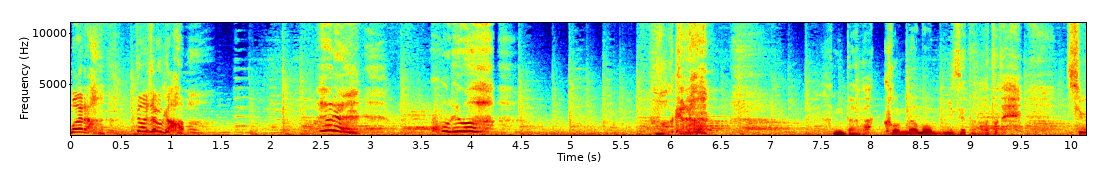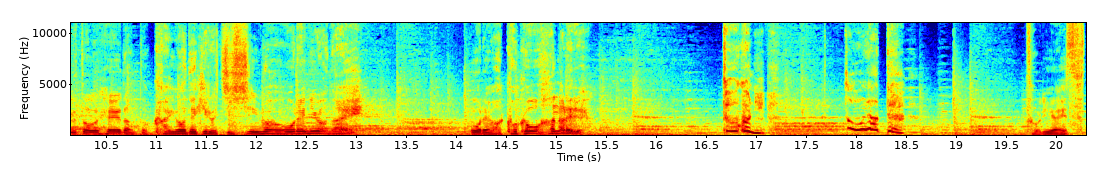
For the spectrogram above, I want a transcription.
お前ら大丈夫か？これは。わからん。だがこんなもん見せた後で中東兵団と会話できる自信は俺にはない。俺はここを離れる。どこに？どうやって？とりあえず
